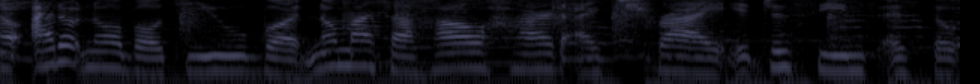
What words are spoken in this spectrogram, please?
Now, I don't know about you, but no matter how hard I try, it just seems as though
